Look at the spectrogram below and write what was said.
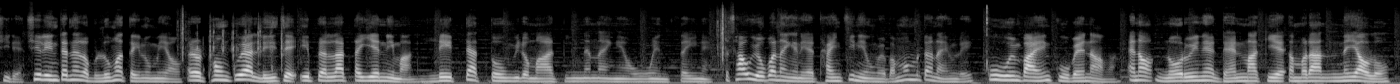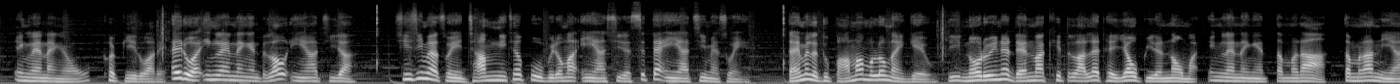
ရှိတယ်ချီလင်တက်နဲ့တော့ဘလို့မှတိမ်လို့မရအောင်အဲ့တော့1940ဧပြီလ1ရက်နေ့မှာလေတက်သုံးပြီးတော့မှဒီနှစ်နိုင်ငံကိုဝင်သိမ်းတယ်တခြားဥရောပနိုင်ငံတွေကထိုင်ကြည့်နေအောင်ပဲဘာမှမတတ်နိုင်ဘူးလေကိုဝင်ပိုင်ကိုပဲနာမှာအဲ့တော့နော်ဝေးနဲ့ဒန်မတ်ရဲ့သမ္မတနှစ်ယောက်လုံးအင်္ဂလန်နိုင်ငံကိုထွက်ပြေးသွားတယ်အဲ့တော့အင်္ဂလန်နိုင်ငံဒီလောက်အင်အားကြီးတာရှင်းရှင်းမှဆိုရင်ဂျာမနီထက်ပိုပြီးတော့မှအင်အားရှိတယ်စစ်တပ်အင်အားကြီးမယ်ဆိုရင် ဒါပေမဲ့လည်းသူဘာမှမလုပ်နိုင်ခဲ့ဘူးဒီနော်ဝေနဲ့ဒန်မတ်ခေတလာလက်ထဲရောက်ပြီးတဲ့နောက်မှာအင်္ဂလန်နိုင်ငံသမ္မတသမ္မတနေရာ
